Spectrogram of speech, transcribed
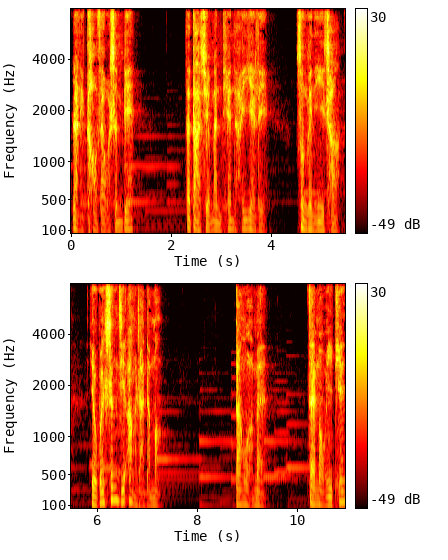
让你靠在我身边，在大雪漫天的黑夜里，送给你一场有关生机盎然的梦。当我们在某一天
